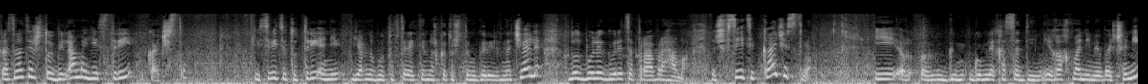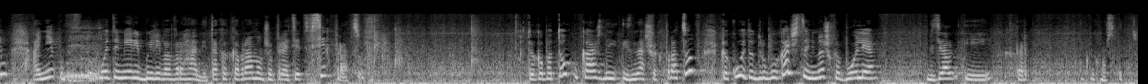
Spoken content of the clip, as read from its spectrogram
рассматривается, что у Бильама есть три качества. Если видите, то три, они явно будут повторять немножко то, что мы говорили в начале, тут более говорится про Авраама. Значит, все эти качества, и э, Гумле Хасадим, и Рахманим, и Байшаним, они в какой-то мере были в Аврааме, так как Авраам уже приотец всех працов. Только потом каждый из наших працов какое-то другое качество немножко более взял и, как можно сказать,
